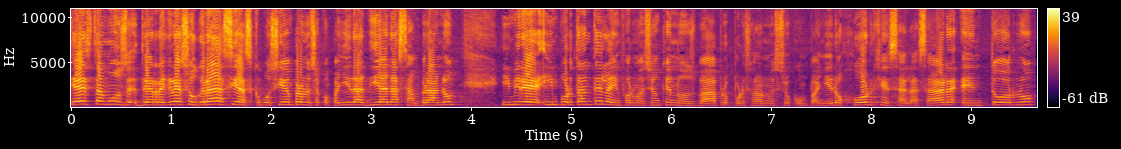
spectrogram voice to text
Ya estamos de regreso. Gracias, como siempre, a nuestra compañera Diana Zambrano. Y mire, importante la información que nos va a proporcionar nuestro compañero Jorge Salazar en torno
